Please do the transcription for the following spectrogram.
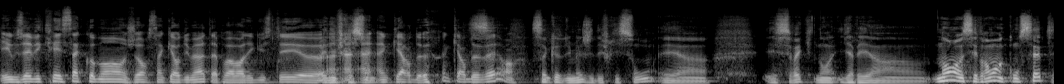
Et vous avez créé ça comment Genre 5 heures du mat après avoir dégusté euh, un, un, quart de un quart de verre? 5 heures du mat, j'ai des frissons et euh, et c'est vrai que non, il y avait un non, c'est vraiment un concept.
